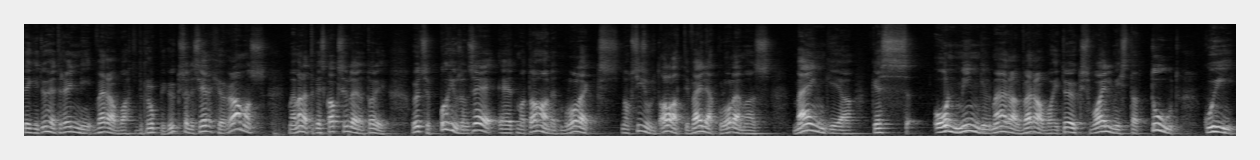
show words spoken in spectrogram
tegid ühe trenni väravvahtide grupiga, üks oli Sergio Ramos, ma ei mäleta, kes kaks ülejäänut oli. ütles, et põhjus on see, et ma tahan, et mul oleks noh, sisuliselt alati väljakul olemas mängija, kes on mingil määral väravvahi tööks valmistatud. kui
